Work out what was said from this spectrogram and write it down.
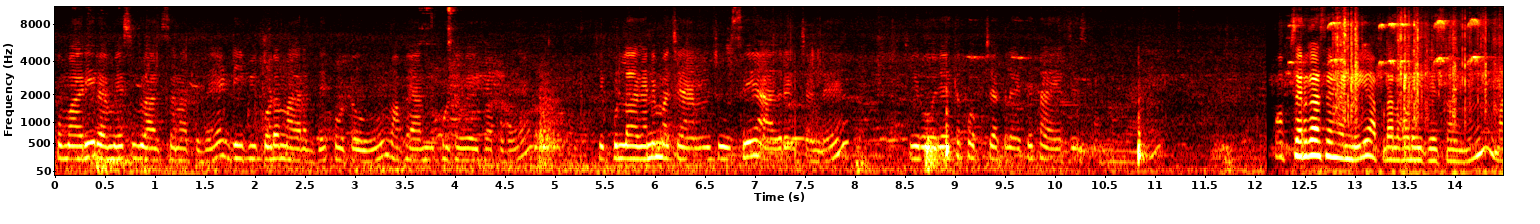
కుమారి రమేష్ బ్లాగ్స్ అని వస్తుంది డీపీ కూడా మారుద్ది ఫోటో. మా ఫ్యామిలీ ఫోటో అయిపోతుంది. ఇప్పుడు లాగానే మా ఛానల్ చూసి ఆదరించండి. ఈ రోజైతే పప్పు చెక్కలు అయితే తయారు చేసుకుంటాం. ఒకసారి కాసామండి అప్పుడాలు కూడా వేపేసాము మా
